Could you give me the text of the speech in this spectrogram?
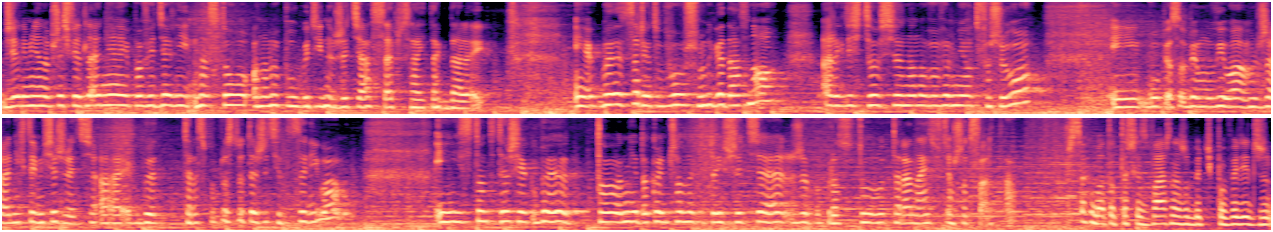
Wzięli mnie na prześwietlenie i powiedzieli na stół, ona ma pół godziny życia, sepsa i tak dalej. I jakby serio, to było już mega dawno, ale gdzieś to się na nowo we mnie otworzyło. I głupio sobie mówiłam, że nie chce mi się żyć, a jakby teraz po prostu te życie doceniłam. I stąd też jakby to niedokończone tutaj szycie, że po prostu ta rana jest wciąż otwarta. Wiesz co, chyba to też jest ważne, żeby ci powiedzieć, że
